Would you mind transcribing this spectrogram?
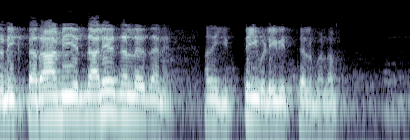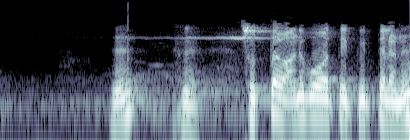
நினைக்க தராமே இருந்தாலே நல்லது தானே. அது இத்தை விளைவித்தல் மலம். சுத்த அனுபவத்தை துத்தலனு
